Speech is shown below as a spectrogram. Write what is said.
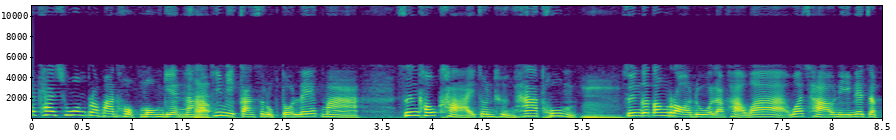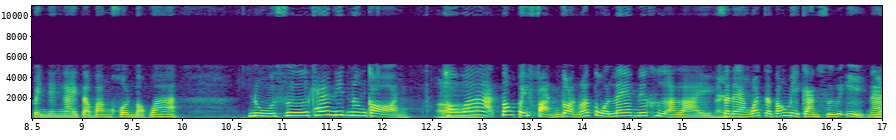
ขแค่ช่วงประมาณ6โมงเย็นนะครัคะบที่มีการสรุปตัวเลขมา ซึ่งเขาขายจนถึง5ทุ่มอืมซึ่งก็ต้องรอดูแล้วค่ะว่าว่าเช้านี้เนี่ยจะเป็นยังไงแต่บางคนบอกว่า หนูซื้อแค่นิดนึงก่อนอ่า เพราะว่าต้องไปฝันก่อนว่าตัวเลขนี่คืออะไรไหนแสดงว่าจะต้องมีการซื้ออีกแน่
